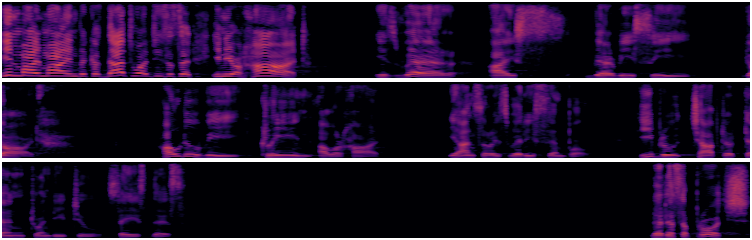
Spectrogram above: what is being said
in my mind because that's what Jesus said. In your heart is where I where we see God. How do we clean our heart? The answer is very simple. Hebrew chapter 10 22 says this. Let us approach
